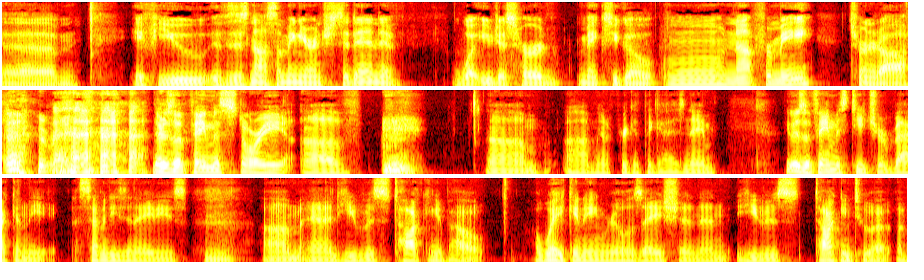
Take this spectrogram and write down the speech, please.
um, if you if this is not something you're interested in, if what you just heard makes you go, mm, not for me, turn it off. There's a famous story of um, oh, I'm going to forget the guy's name. He was a famous teacher back in the 70s and 80s. Mm. Um, and he was talking about awakening, realization, and he was talking to a, a,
